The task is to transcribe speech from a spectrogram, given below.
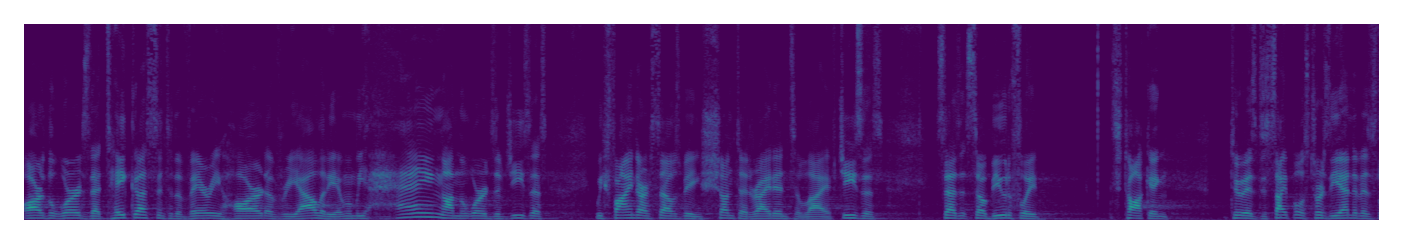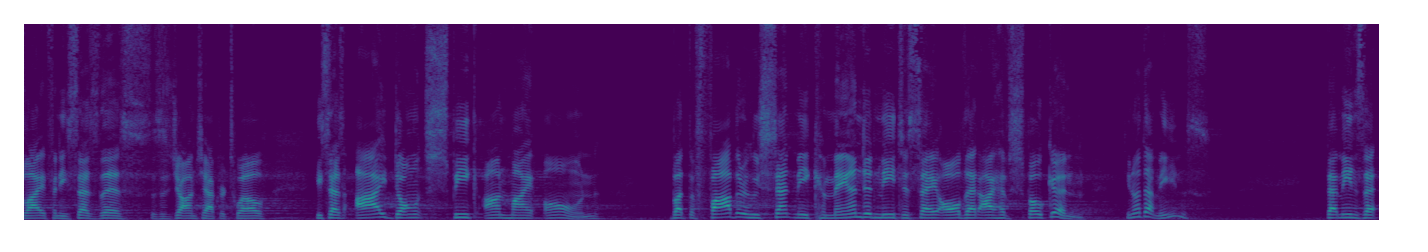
are the words that take us into the very heart of reality. And when we hang on the words of Jesus, we find ourselves being shunted right into life. Jesus says it so beautifully. He's talking to his disciples towards the end of his life, and he says this this is John chapter 12. He says, I don't speak on my own, but the Father who sent me commanded me to say all that I have spoken. Do You know what that means? That means that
